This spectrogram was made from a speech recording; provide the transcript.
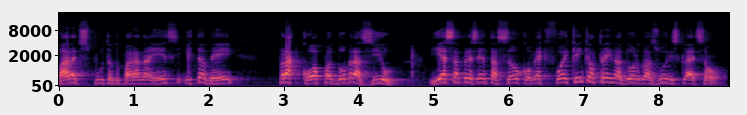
para a disputa do Paranaense e também para a Copa do Brasil. E essa apresentação, como é que foi? Quem que é o treinador do Azures, Cledson?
